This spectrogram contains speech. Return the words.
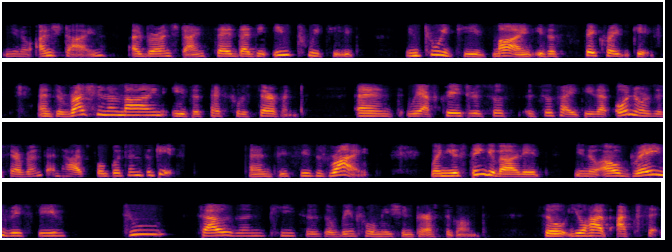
you know, Einstein Albert Einstein said that the intuitive, intuitive mind is a sacred gift and the rational mind is a faithful servant. And we have created a, so- a society that honors the servant and has forgotten the gift. And this is right. When you think about it, you know, our brain receives 2,000 pieces of information per second. So you have access.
